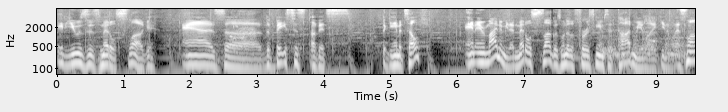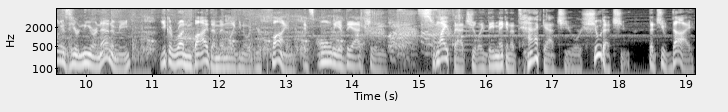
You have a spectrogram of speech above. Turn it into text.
it uses Metal Slug as uh, the basis of its the game itself. And it reminded me that Metal Slug was one of the first games that taught me, like, you know, as long as you're near an enemy, you can run by them and, like, you know, you're fine. It's only if they actually swipe at you, like they make an attack at you or shoot at you, that you die.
